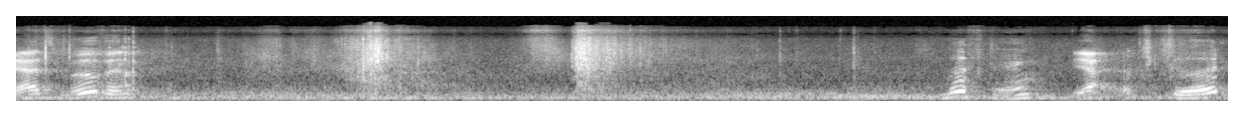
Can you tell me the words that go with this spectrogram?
Yeah, it's moving. Lifting. Yeah. That's good.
